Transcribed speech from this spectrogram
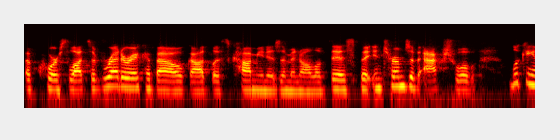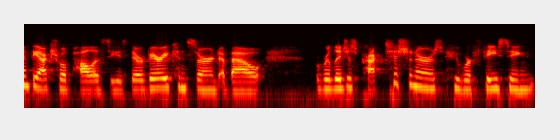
of course, lots of rhetoric about godless communism and all of this, but in terms of actual looking at the actual policies, they're very concerned about religious practitioners who were facing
